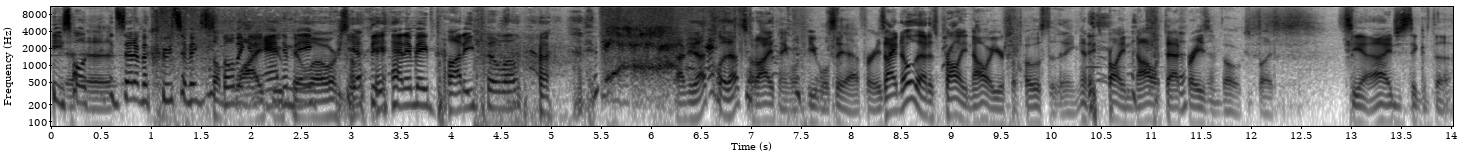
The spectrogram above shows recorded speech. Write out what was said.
He's holding, uh, instead of a crucifix, he's holding an anime pillow or something. Yeah, the anime body pillow. I mean, that's what that's what I think when people say that phrase. I know that is probably not what you're supposed to think, and it's probably not what that phrase invokes. But yeah, I just think of the.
